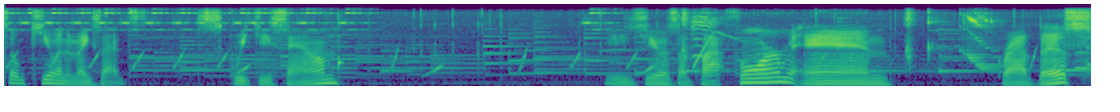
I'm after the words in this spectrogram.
So cute when it makes that squeaky sound. Use a platform and grab this.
